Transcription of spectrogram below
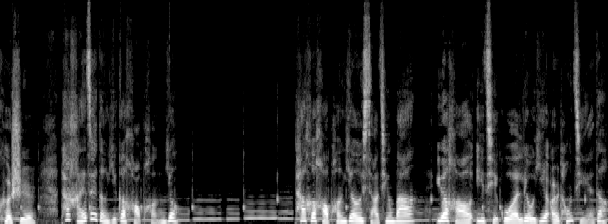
可是，他还在等一个好朋友。他和好朋友小青蛙约好一起过六一儿童节的。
